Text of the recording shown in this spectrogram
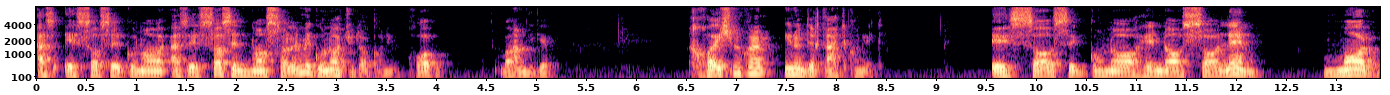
از احساس گناه از احساس ناسالم گناه جدا کنیم. خب با هم دیگه. خواهش می‌کنم اینو دقت کنید. احساس گناه ناسالم ما رو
